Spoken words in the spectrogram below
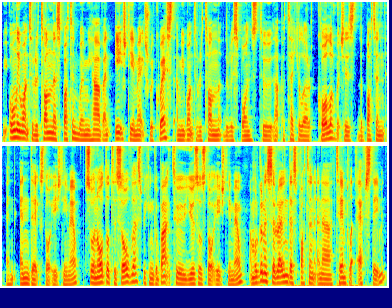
We only want to return this button when we have an HTMX request and we want to return the response to that particular caller, which is the button in index.html. So in order to solve this, we can go back to users.html and we're going to surround this button in a template if statement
